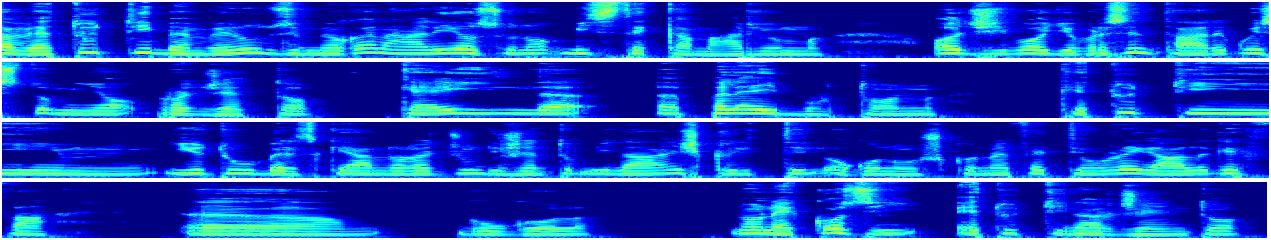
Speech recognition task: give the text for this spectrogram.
Salve a tutti, benvenuti sul mio canale, io sono Mistecamarium. Oggi voglio presentare questo mio progetto, che è il uh, Play Button, che tutti i um, youtubers che hanno raggiunto i 100.000 iscritti lo conoscono, infatti è un regalo che fa uh, Google. Non è così, è tutto in argento.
